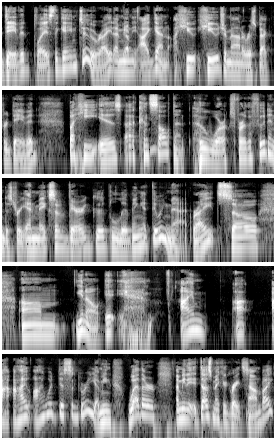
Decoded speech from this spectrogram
David plays the game too, right? I mean, yep. again, a hu- huge amount of respect for David, but he is a consultant who works for the food industry and makes a very good living at doing that, right? So, um, you know, it, I'm. Uh, I, I would disagree. I mean, whether I mean it does make a great soundbite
